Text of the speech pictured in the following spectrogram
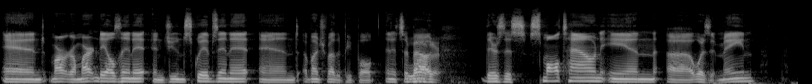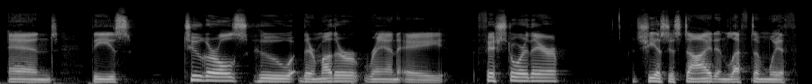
And Margot Martindale's in it, and June Squibb's in it, and a bunch of other people. And it's about it. there's this small town in uh, what is it, Maine, and these two girls who their mother ran a fish store there. She has just died and left them with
